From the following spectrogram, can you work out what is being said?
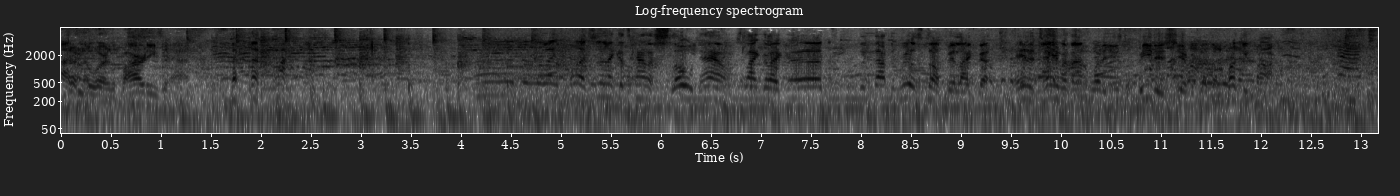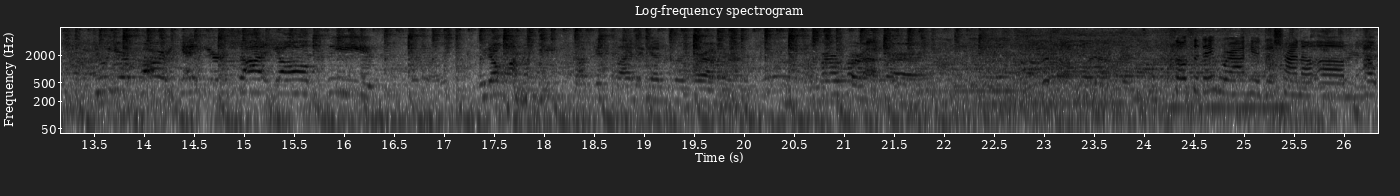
I don't know where the party's at. It's like it's kind of slowed down. It's like like uh, not the real stuff. Feel like the entertainment not what it used to be this year because of monkeypox. Do your part. Get your shot, y'all, please. We don't want to be stuck inside again for forever. For forever. So today we're out here just trying to um, help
